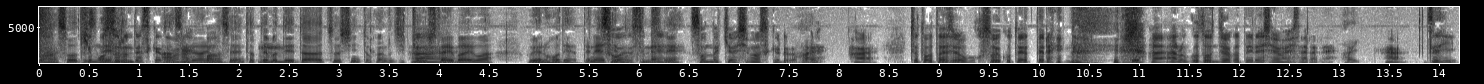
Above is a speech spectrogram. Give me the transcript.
まあそうですね。気もするんですけどもね。あそれはありますよね。まあ例えばデータ通信とかの実験をしたい場合は、上の方でやってねっていそうですすねね。。そんな気はしますけれどもね。ははいい。ちょっと私は僕そういうことやってないんで、はい。あの、ご存知の方いらっしゃいましたらね。はい。はい。ぜひ、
